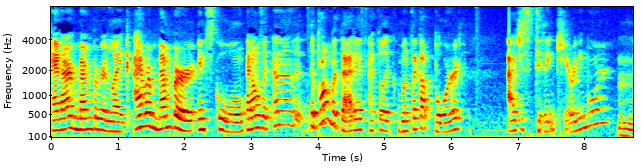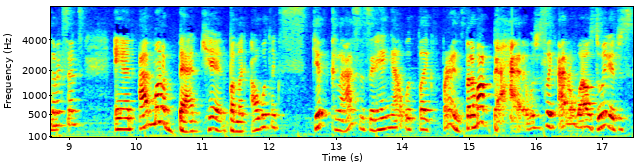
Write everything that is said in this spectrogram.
And I remember like, I remember in school and I was like, uh, the problem with that is I feel like once I got bored, I just didn't care anymore. Mm-hmm. That makes sense. And I'm not a bad kid, but like I was like skip classes and hang out with like friends, but I'm not bad. I was just like, I don't know what I was doing. I just,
